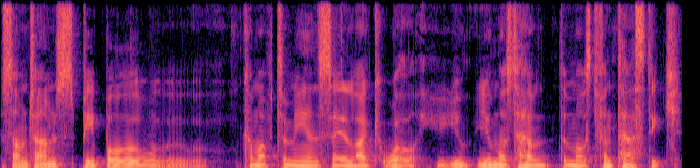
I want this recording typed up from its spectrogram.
Sometimes people come up to me and say like, "Well, you you must have the most fantastic."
